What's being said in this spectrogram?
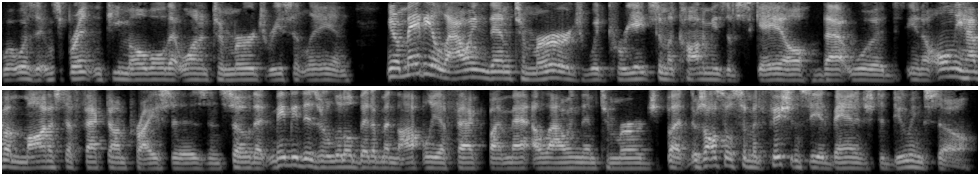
what was it, Sprint and T Mobile that wanted to merge recently. And, you know, maybe allowing them to merge would create some economies of scale that would, you know, only have a modest effect on prices. And so that maybe there's a little bit of monopoly effect by allowing them to merge, but there's also some efficiency advantage to doing so.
